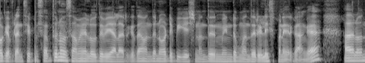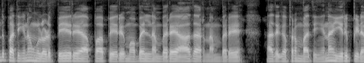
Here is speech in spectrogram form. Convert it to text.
Okay friends. இப்போ சத்துணவு சமையல் உதவியாளருக்கு தான் வந்து நோட்டிஃபிகேஷன் வந்து மீண்டும் வந்து ரிலீஸ் பண்ணியிருக்காங்க. அதில் வந்து பார்த்தீங்கன்னா உங்களோட பேர் அப்பா பேர் மொபைல் நம்பரு ஆதார் நம்பரு அதுக்கப்புறம் பார்த்தீங்கன்னா இருப்பிட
